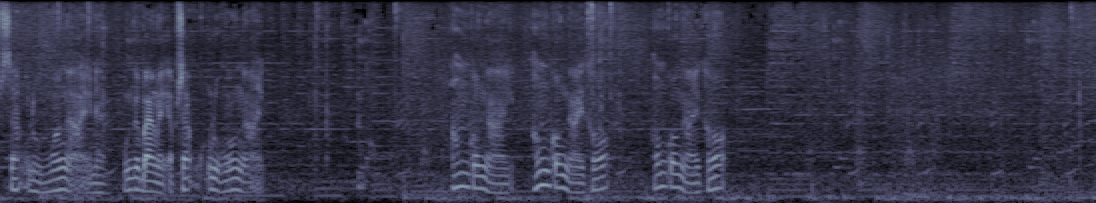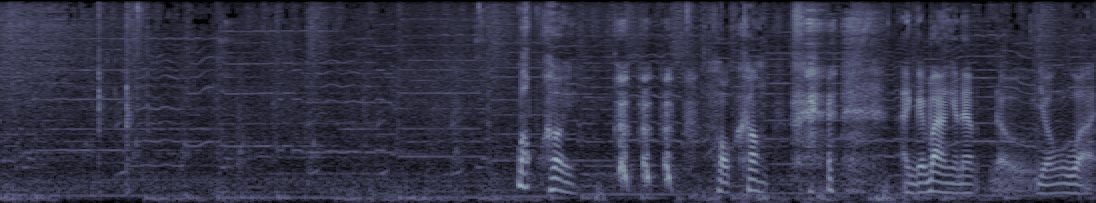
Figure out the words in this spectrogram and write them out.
Áp sát luôn, quá ngại nè. Muốn cái bang này áp sát luôn, quá ngại. Không có ngại, không có ngại khó, không có ngại khó. Bốc hơi. Một không. Anh, cái bang nha anh em đầu dọn hoài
